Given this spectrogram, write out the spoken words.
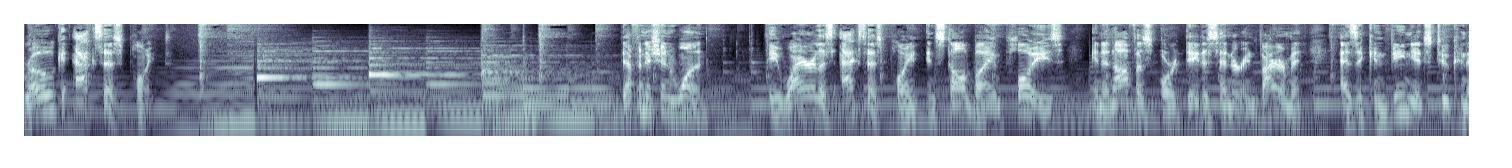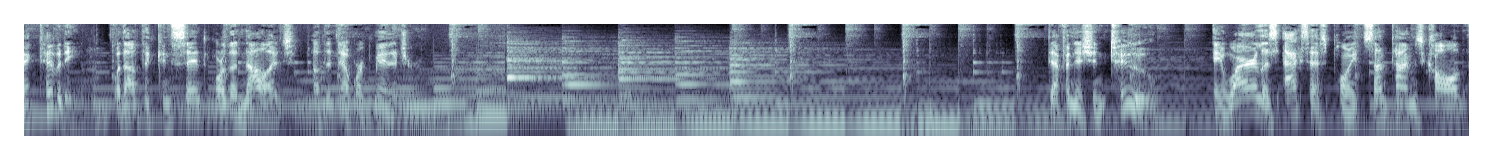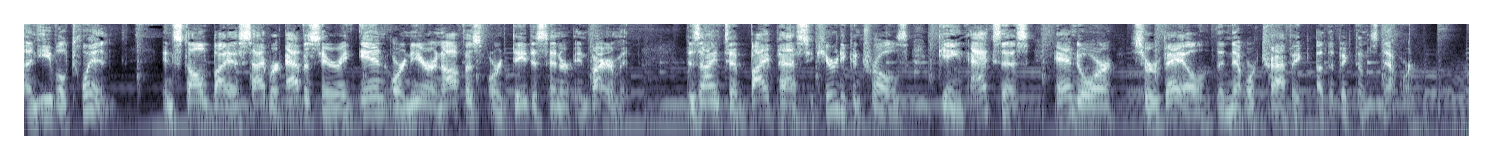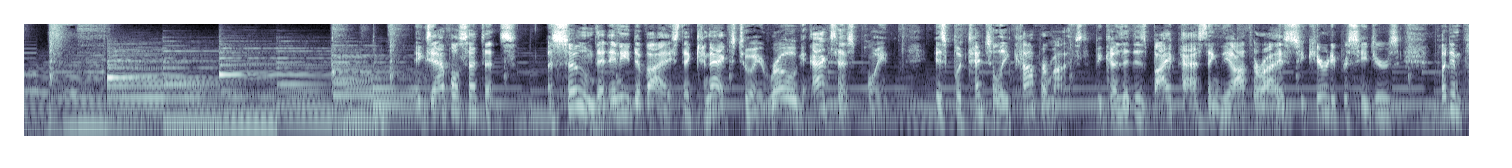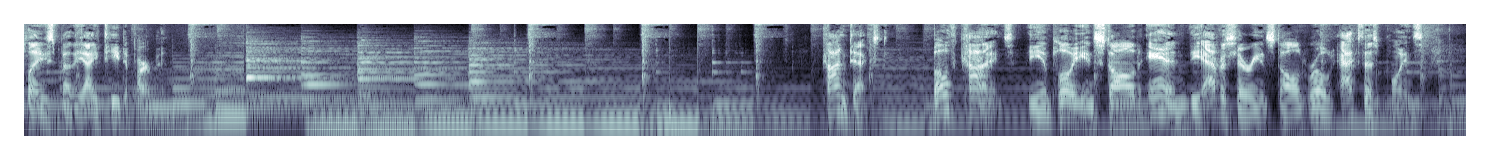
Rogue Access Point. Definition 1 A wireless access point installed by employees in an office or data center environment as a convenience to connectivity without the consent or the knowledge of the network manager. Definition 2 A wireless access point, sometimes called an evil twin, installed by a cyber adversary in or near an office or data center environment designed to bypass security controls, gain access, and or surveil the network traffic of the victim's network. Example sentence Assume that any device that connects to a rogue access point is potentially compromised because it is bypassing the authorized security procedures put in place by the IT department. Context Both kinds, the employee installed and the adversary installed rogue access points,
